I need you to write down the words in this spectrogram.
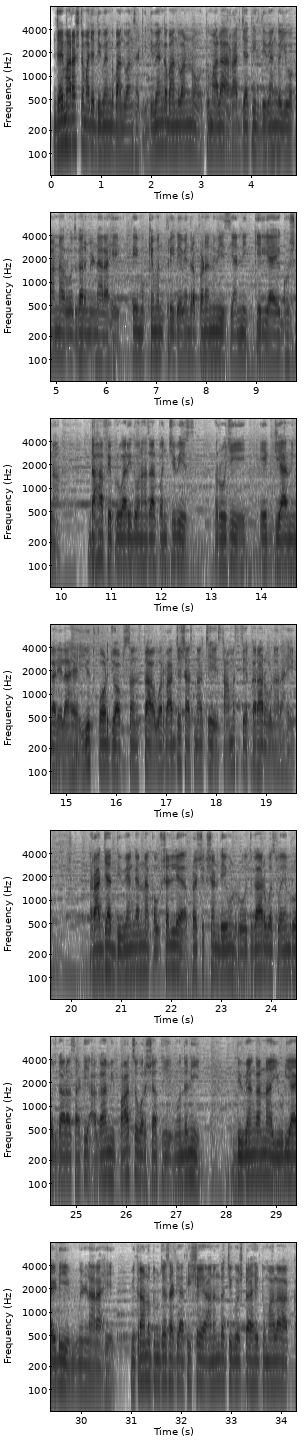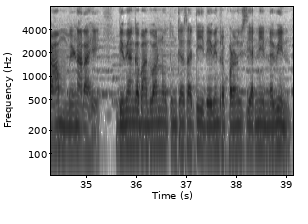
जय महाराष्ट्र माझ्या दिव्यांग बांधवांसाठी. दिव्यांग बांधवांनो तुम्हाला राज्यातील दिव्यांग युवकांना रोजगार मिळणार आहे. ते मुख्यमंत्री देवेंद्र फडणवीस यांनी केली आहे घोषणा. दहा फेब्रुवारी दोन हजार पंचवीस रोजी एक जी आर निघालेला आहे. युथ फॉर जॉब संस्था व राज्य शासनाचे सामस्य करार होणार आहे. राज्यात दिव्यांगांना कौशल्य प्रशिक्षण देऊन रोजगार व स्वयंरोजगारासाठी आगामी पाच वर्षाची नोंदणी दिव्यांगांना यू डी आय डी मिळणार आहे. मित्रांनो तुमच्यासाठी अतिशय आनंदाची गोष्ट आहे. तुम्हाला काम मिळणार आहे. दिव्यांग बांधवांनो तुमच्यासाठी देवेंद्र फडणवीस यांनी नवीन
